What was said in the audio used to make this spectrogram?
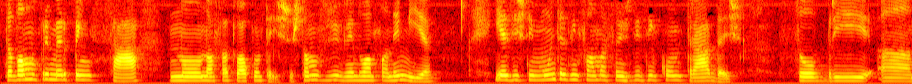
Então vamos primeiro pensar no nosso atual contexto. Estamos vivendo uma pandemia e existem muitas informações desencontradas sobre a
